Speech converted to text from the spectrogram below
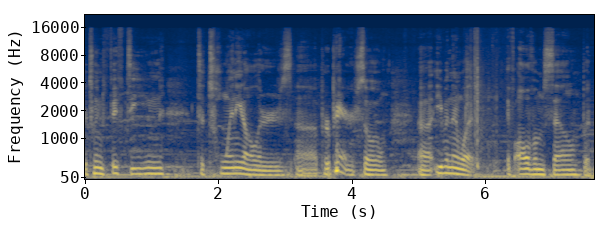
between 15 to $20 uh, per pair. So uh, even then what, if all of them sell, but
